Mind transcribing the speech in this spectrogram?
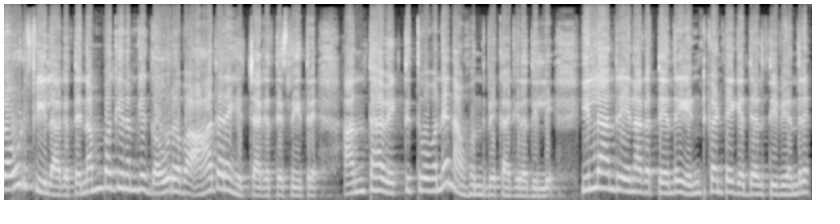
ಪ್ರೌಡ್ ಫೀಲ್ ಆಗುತ್ತೆ. ನಮ್ಮ ಬಗ್ಗೆ ನಮಗೆ ಗೌರವ ಆಧಾರ ಹೆಚ್ಚಾಗುತ್ತೆ ಸ್ನೇಹಿತರೆ. ಅಂತಹ ವ್ಯಕ್ತಿತ್ವವನ್ನೇ ನಾವು ಹೊಂದಬೇಕಾಗಿರೋದಿಲ್ಲ. ಇಲ್ಲ ಅಂದರೆ ಏನಾಗುತ್ತೆ ಅಂದ್ರೆ ಎಂಟು ಗಂಟೆಗೆ ಎದ್ದೇಳ್ತೀವಿ ಅಂದರೆ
